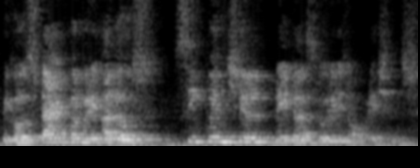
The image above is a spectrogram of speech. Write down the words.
because stack memory allows sequential data storage operations.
